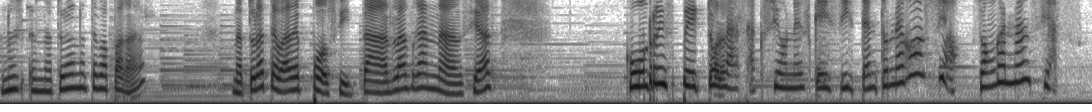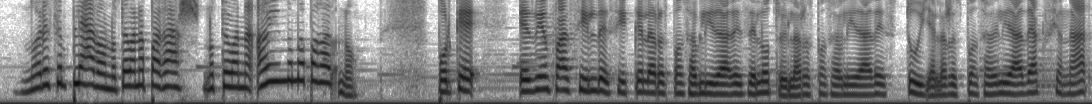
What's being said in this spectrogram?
¿No ¿Natura no te va a pagar? Natura te va a depositar las ganancias con respecto a las acciones que hiciste en tu negocio. Son ganancias. No eres empleado, no te van a pagar. No te van a... Ay, no me ha pagado. No, porque es bien fácil decir que la responsabilidad es del otro y la responsabilidad es tuya. La responsabilidad de accionar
